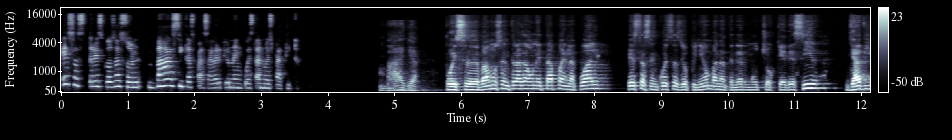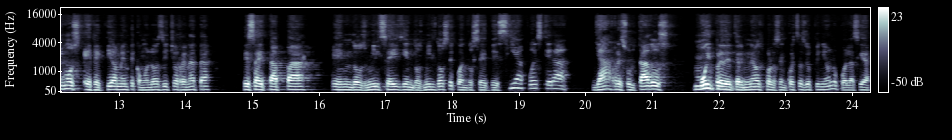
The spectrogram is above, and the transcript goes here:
esas tres cosas son básicas para saber que una encuesta no es patito. Vaya, pues eh, vamos a entrar a una etapa en la cual estas encuestas de opinión van a tener mucho que decir. Ya vimos efectivamente, como lo has dicho Renata, esa etapa en 2006 y en 2012 cuando se decía pues que era ya resultados muy predeterminados por las encuestas de opinión, lo cual hacía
